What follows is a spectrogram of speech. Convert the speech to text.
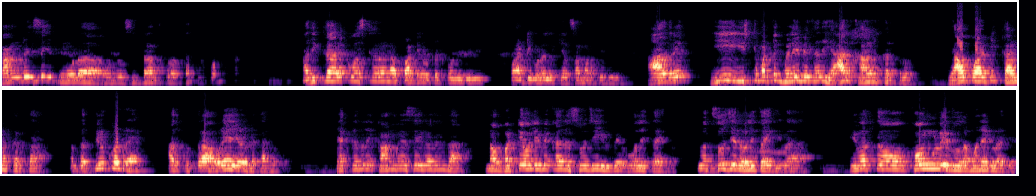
ಕಾಂಗ್ರೆಸ್ ಇದ್ ಮೂಲ ಒಂದು ಸಿದ್ಧಾಂತಗಳು ಅಂತ ತಿಳ್ಕೊಂಡ್ಬಿಟ್ಟು ಅಧಿಕಾರಕ್ಕೋಸ್ಕರ ನಾವು ಪಾರ್ಟಿಗಳು ಕಟ್ಕೊಂಡಿದೀವಿ ಪಾರ್ಟಿಗಳಲ್ಲಿ ಕೆಲಸ ಮಾಡ್ತಿದ್ವಿ. ಆದರೆ ಈ ಇಷ್ಟು ಮಟ್ಟಕ್ಕೆ ಬೆಳಿಬೇಕಾದ್ರೆ ಯಾರು ಕಾರಣಕರ್ತರು? ಯಾವ ಪಾರ್ಟಿ ಕಾರಣಕರ್ತ ಅಂತ ತಿಳ್ಕೊಂಡ್ರೆ ಅದಕ್ಕೆ ಉತ್ತರ ಅವರೇ ಹೇಳ್ಬೇಕಾಗುತ್ತೆ. ಯಾಕಂದ್ರೆ ಕಾಂಗ್ರೆಸ್ ಇರೋದ್ರಿಂದ ನಾವು ಬಟ್ಟೆ ಹೊಲಿಬೇಕಾದ್ರೆ ಸೂಜಿ ಹೊಲಿತಾ ಇದ್ರು ಇವತ್ತು ಸೂಜಿಯಲ್ಲಿ ಹೊಲಿತಾ ಇದೀವ ಇವತ್ತು ಫೋನ್ಗಳು ಇರಲಿಲ್ಲ ಮನೆಗಳಿಗೆ.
